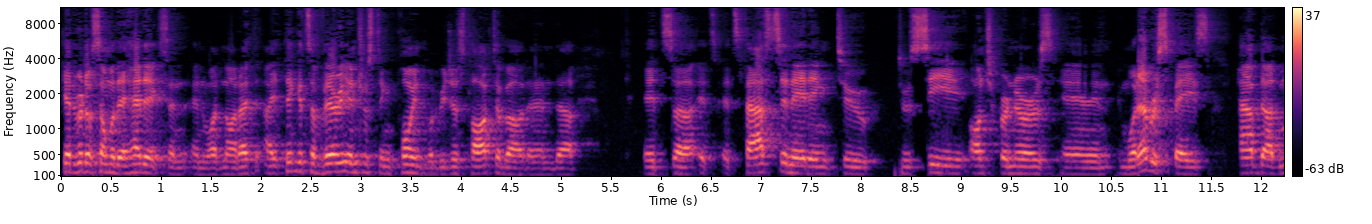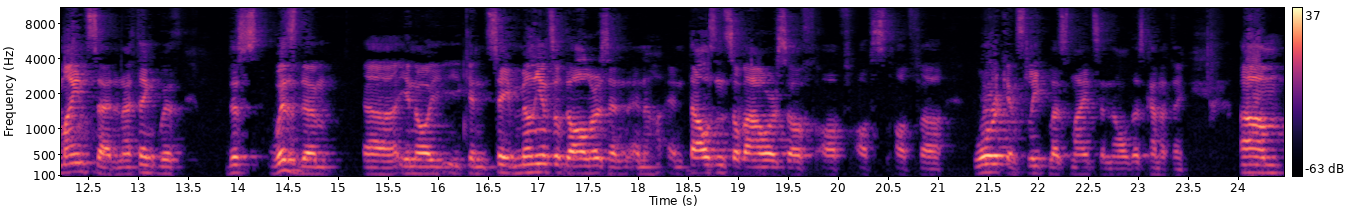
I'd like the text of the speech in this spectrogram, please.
get rid of some of the headaches and, and whatnot. I, th- I think it's a very interesting point what we just talked about, and uh, it's uh, it's it's fascinating to to see entrepreneurs in, in whatever space have that mindset. And I think with this wisdom, uh, you know, you, you, can save millions of dollars and, and, and thousands of hours of of of, of uh, work and sleepless nights and all this kind of thing. Um,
